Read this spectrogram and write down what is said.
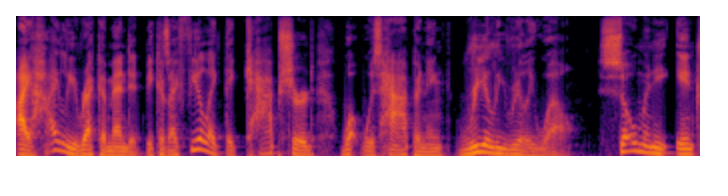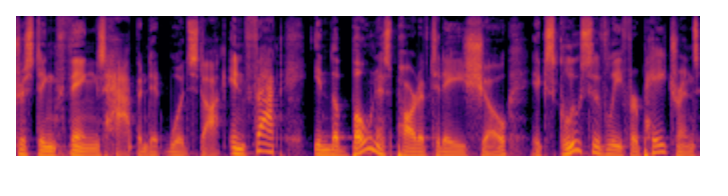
I highly recommend it because I feel like they captured what was happening really, really well. So many interesting things happened at Woodstock. In fact, in the bonus part of today's show, exclusively for patrons,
